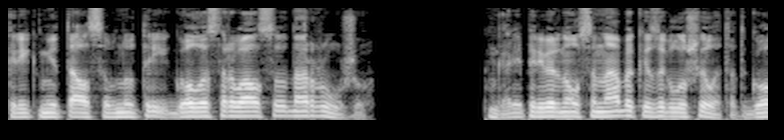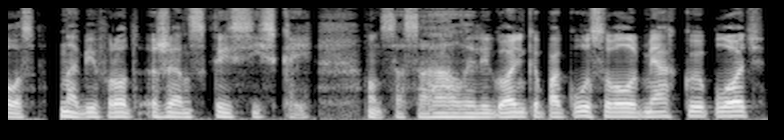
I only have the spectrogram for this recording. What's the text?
Крик метался внутри, голос рвался наружу. Гарри перевернулся на бок и заглушил этот голос, набив рот женской сиськой. Он сосал и легонько покусывал мягкую плоть,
